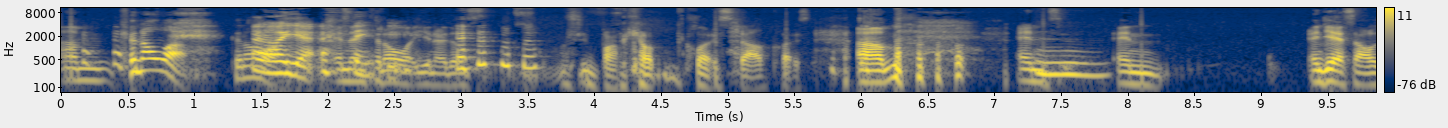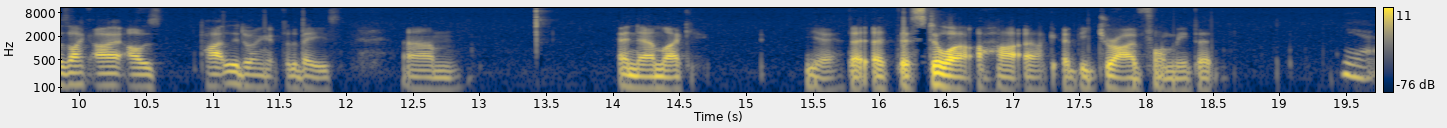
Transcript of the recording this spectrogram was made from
Um canola. Canola. Oh, yeah. and then thank canola you. you, know those buttercup close sharp close. Um and Mm, and and yes i was like I, I was partly doing it for the bees um and now i'm like yeah that, that there's still a, a, a big drive for me but yeah.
